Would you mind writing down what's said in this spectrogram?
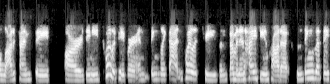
a lot of times they are they need toilet paper and things like that, and toiletries and feminine hygiene products and things that they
